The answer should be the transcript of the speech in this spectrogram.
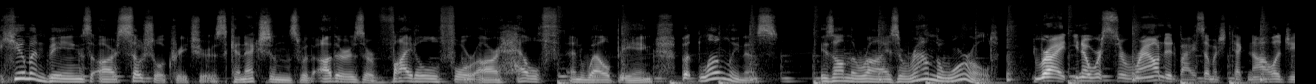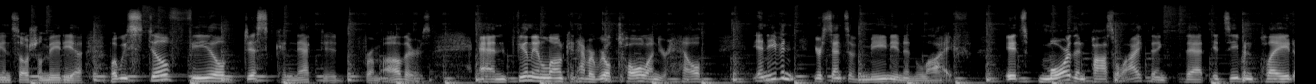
Human beings are social creatures. Connections with others are vital for our health and well being. But loneliness is on the rise around the world. Right. You know, we're surrounded by so much technology and social media, but we still feel disconnected from others. And feeling alone can have a real toll on your health and even your sense of meaning in life. It's more than possible, I think, that it's even played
